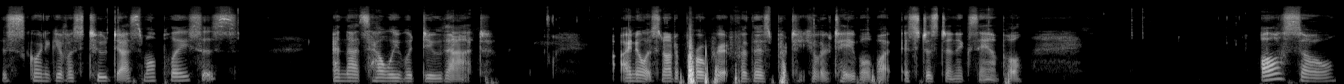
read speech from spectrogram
This is going to give us two decimal places, and that's how we would do that. I know it's not appropriate for this particular table, but it's just an example. Also,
